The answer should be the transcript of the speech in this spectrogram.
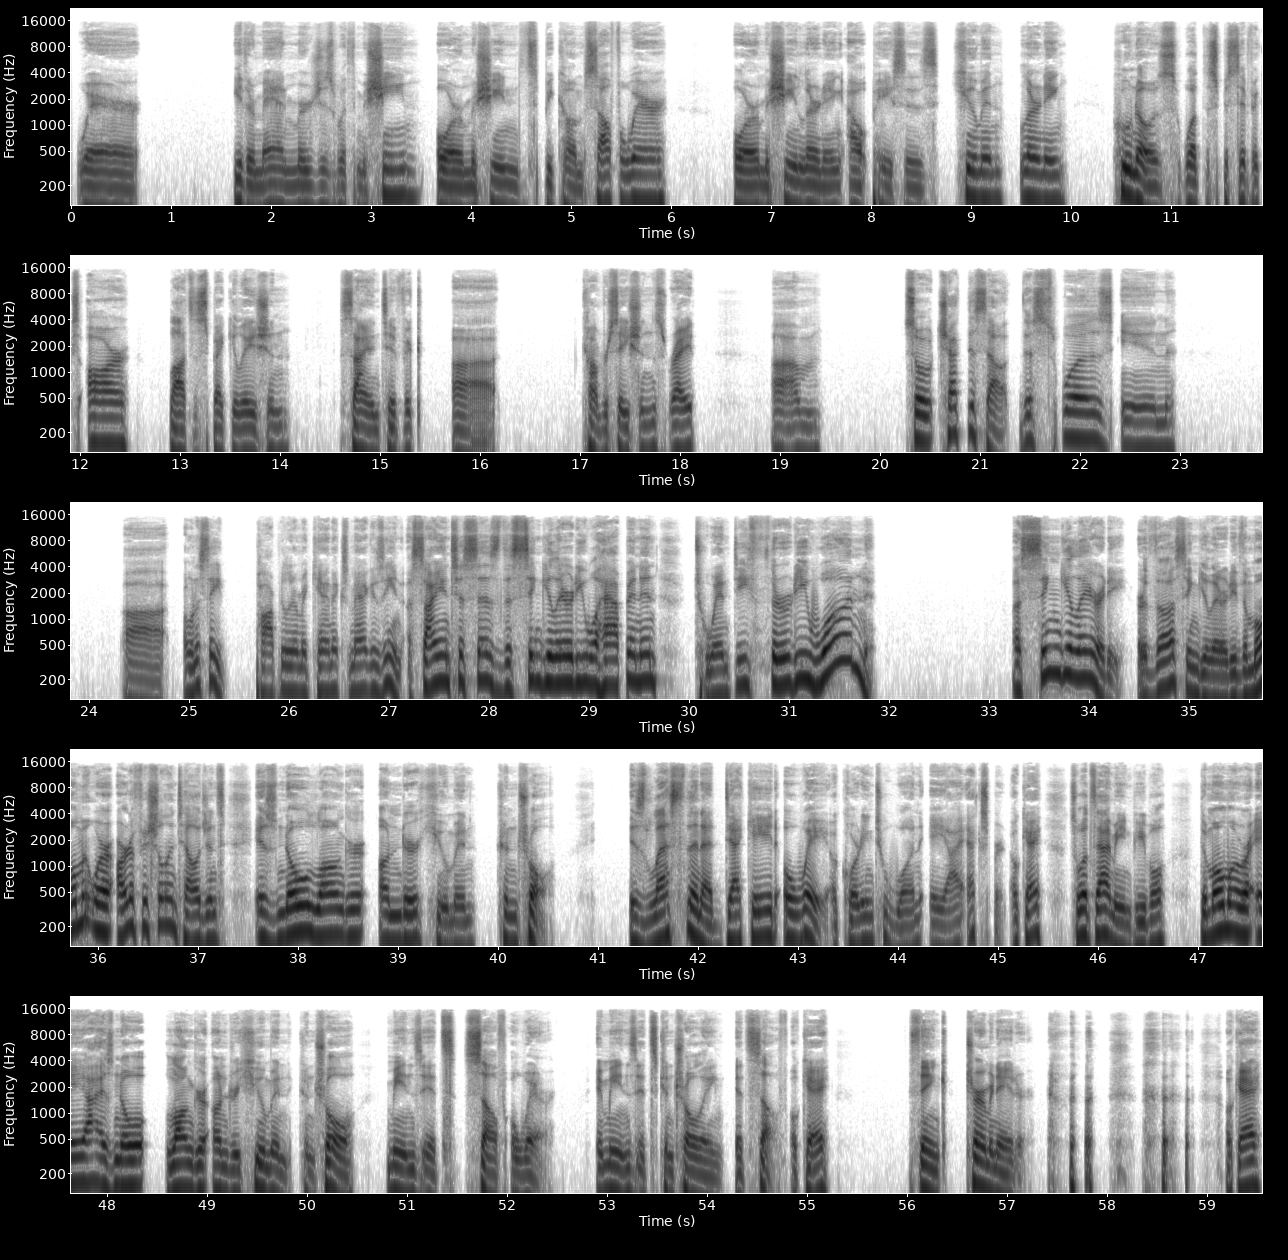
where either man merges with machine or machines become self aware or machine learning outpaces human learning. Who knows what the specifics are? Lots of speculation, scientific uh, conversations, right? Um, so check this out. This was in, uh, I want to say Popular Mechanics magazine. A scientist says the singularity will happen in 2031. A singularity, or the singularity, the moment where artificial intelligence is no longer under human control, is less than a decade away, according to one AI expert. Okay? So, what's that mean, people? The moment where AI is no longer under human control means it's self aware. It means it's controlling itself. Okay? Think Terminator. okay?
